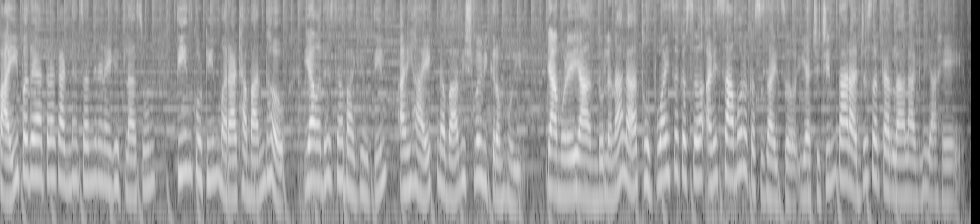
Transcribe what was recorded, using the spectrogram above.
पायी पदयात्रा काढण्याचा निर्णय घेतला असून तीन कोटी मराठा बांधव यामध्ये सहभागी होतील आणि हा एक नवा विश्वविक्रम होईल. त्यामुळे या आंदोलनाला थोपवायचं कसं आणि सामोरं कसं जायचं याची चिंता राज्य सरकारला लागली आहे.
